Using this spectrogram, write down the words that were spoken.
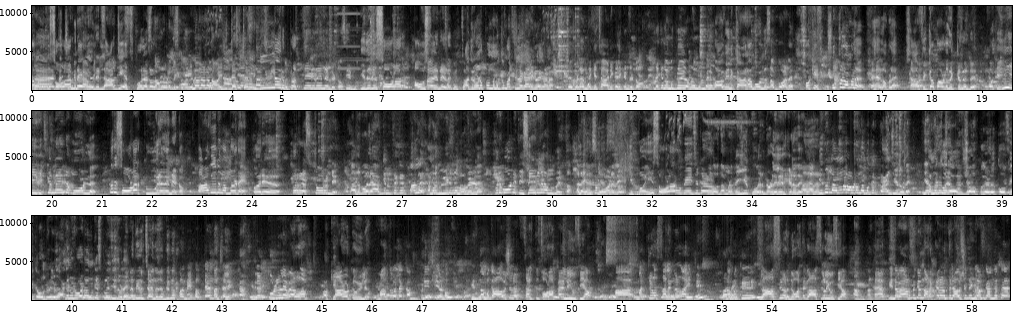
നമ്മളൊരു സോളാറിന്റെ. ഒരു ലാർജ് നമ്മളിവിടെ. നല്ലൊരു പ്രത്യേകത തന്നെ ഉണ്ട് കേട്ടോ ഇതൊരു സോളാർ ഹൗസ് തന്നെയാണ്. അതിനോടൊപ്പം നമുക്ക് മറ്റുള്ള കാര്യങ്ങൾ കാണാം. ഇവിടെ എന്തൊക്കെ ചാടി കളിക്കുന്നുണ്ട് കേട്ടോ ഇതൊക്കെ നമുക്ക് നമ്മൾ മുമ്പിൽ ഭാവിയിൽ കാണാൻ പോകുന്ന സംഭവമാണ്. ഓക്കെ ഇപ്പൊ നമ്മൾ നമ്മളെ ഷാഫിക്കപ്പ് അവിടെ നിൽക്കുന്നുണ്ട്. ഓക്കെ ഈ ഇരിക്കുന്നതിന്റെ മുകളിൽ ഒരു സോളാർ കൂര തന്നെ കേട്ടോ. ഭാവിയിൽ നമ്മളുടെ ഒരു ഒരു റെസ്റ്റോറന്റ് അതുപോലെ അങ്ങനത്തെ പല നമ്മുടെ വീടിന്റെ മുകളിൽ ഒരുപാട് ഡിസൈനുകൾ നമുക്ക് വരുത്താം. അല്ലെ? മോഡൽ ഇപ്പോൾ മോഡൽ. ഈ സോളാർ ഉപയോഗിച്ചിട്ടാണല്ലോ നമ്മളിപ്പോൾ ഈ കൂരന്റെ ഉള്ളിൽ ഇരിക്കുന്നത്. ഇത് നമ്മളവിടെ നമുക്കൊരു പ്ലാൻ ചെയ്തൂടെ? നമുക്കൊരു ഷോപ്പുകൾ കോഫി കൗണ്ടറുകൾ അങ്ങനെ ഒരുപാട് നമുക്ക് എക്സ്പ്ലെയിൻ ചെയ്തൂടെ? തീർച്ചയായും ഇതിന് മെയിൻ പ്രത്യേകം എന്ന് വെച്ചാൽ ഇതിന് തുള്ളി വെള്ളം താഴോട്ട് വീഴില്ല മാത്രമല്ല കംപ്ലീറ്റ്ലി ഉണ്ടോ? ഇത് നമുക്ക് ആവശ്യമുള്ള സ്ഥലത്ത് സോളാർ പാനൽ യൂസ് ചെയ്യാം. ആ മറ്റുള്ള സ്ഥലങ്ങളിലായിട്ട് നമുക്ക് ഗ്ലാസ്സുകൾ ഇതുപോലത്തെ ഗ്ലാസ്സുകൾ യൂസ് ചെയ്യാം. പിന്നെ വേണമെങ്കിൽ നടക്കണത്തിൽ ആവശ്യമുണ്ടെങ്കിൽ നമുക്ക് അങ്ങനത്തെ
